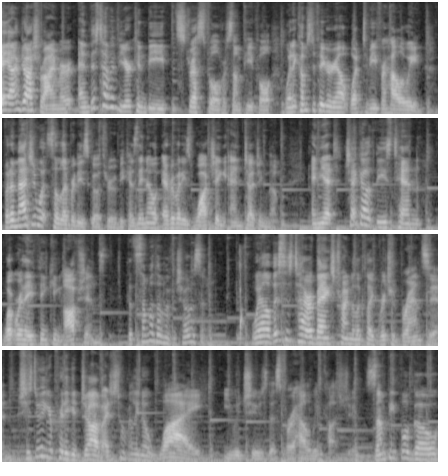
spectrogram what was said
Hey, I'm Josh Rimer, and this time of year can be stressful for some people when it comes to figuring out what to be for Halloween. But imagine what celebrities go through because they know everybody's watching and judging them. And yet, check out these 10 what were they thinking options that some of them have chosen. Well, this is Tyra Banks trying to look like Richard Branson. She's doing a pretty good job, I just don't really know why you would choose this for a Halloween costume. Some people go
